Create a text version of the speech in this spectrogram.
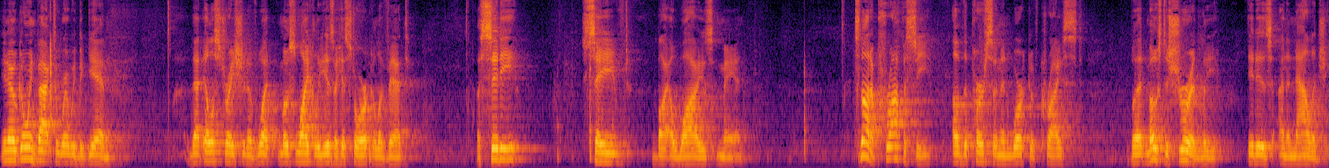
You know, going back to where we began, that illustration of what most likely is a historical event, a city saved by a wise man. It's not a prophecy of the person and work of Christ, but most assuredly, it is an analogy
